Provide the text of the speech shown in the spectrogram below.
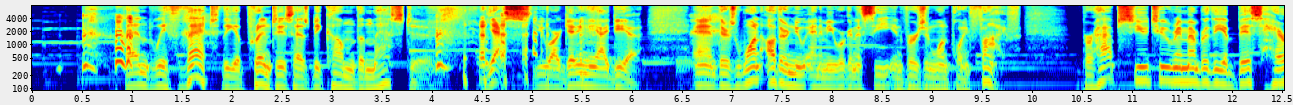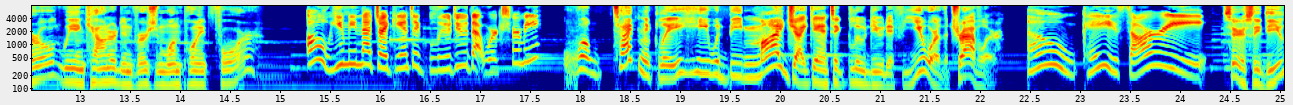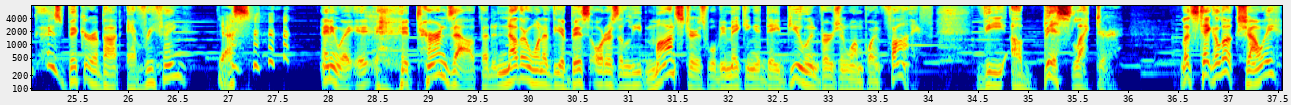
and with that, the apprentice has become the master. yes, you are getting the idea. And there's one other new enemy we're going to see in version 1.5. Perhaps you two remember the Abyss Herald we encountered in version 1.4? Oh, you mean that gigantic blue dude that works for me? Well, technically, he would be my gigantic blue dude if you are the traveler. Oh, okay, sorry. Seriously, do you guys bicker about everything? Yes. Anyway, it, it turns out that another one of the Abyss Order's elite monsters will be making a debut in version 1.5 the Abyss Lector. Let's take a look, shall we?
